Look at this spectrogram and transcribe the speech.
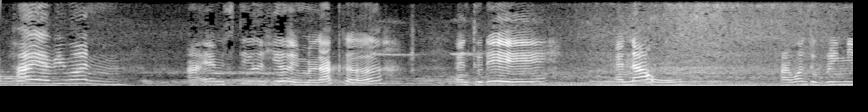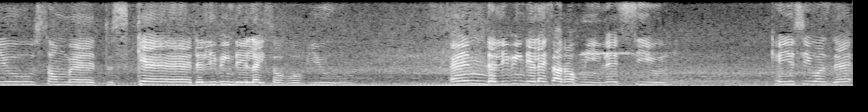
Hi everyone, I am still here in Malacca and today and now I want to bring you somewhere to scare the living daylights off of you and the living daylights out of me. Let's see. Can you see what's that?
